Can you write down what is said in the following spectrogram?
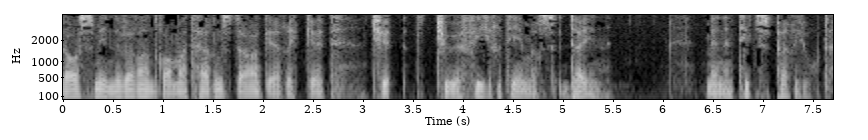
La oss minne hverandre om at Herrens dag er ikke et 24 timers døgn, men en tidsperiode.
